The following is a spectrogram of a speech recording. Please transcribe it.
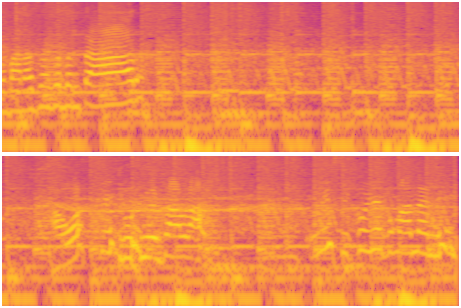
Pemanasan sebentar. Awas pinggulnya salah. Ini sikunya ke mana nih?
